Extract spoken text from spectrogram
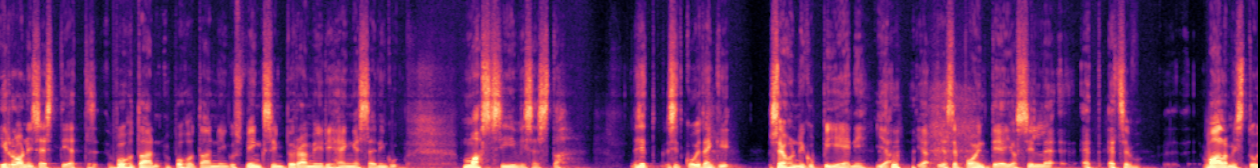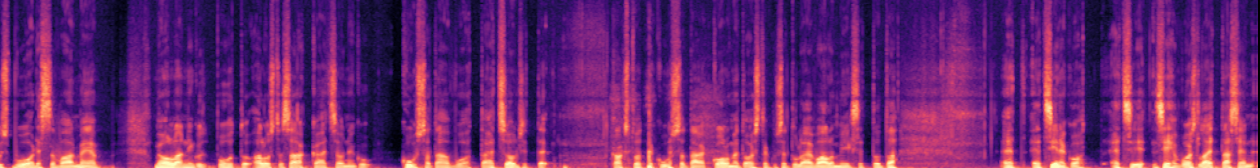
ironisesti, että puhutaan, puhutaan niinku Sphinxin pyramidihengessä niinku massiivisesta. Sitten sit kuitenkin se on niinku pieni ja, ja, ja se pointti ei ole sille, että, että se valmistuisi vuodessa, vaan meidän, me ollaan niinku puhuttu alusta saakka, että se on niinku 600 vuotta, että se on sitten 2613, kun se tulee valmiiksi, että tota, et, et siinä koht, et si, siihen voisi laittaa sen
